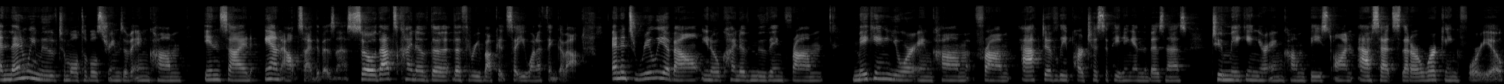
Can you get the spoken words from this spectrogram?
And then we move to multiple streams of income inside and outside the business. So that's kind of the the three buckets that you want to think about. And it's really about, you know, kind of moving from making your income from actively participating in the business to making your income based on assets that are working for you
